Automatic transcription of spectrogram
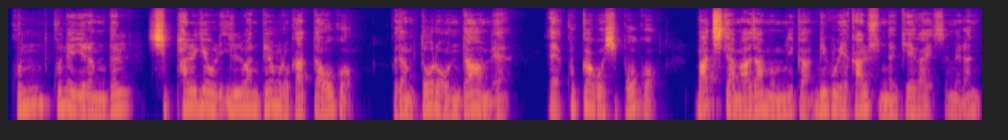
군, 군의 여러분들 18개월 일반 병으로 갔다 오고 그 다음 돌아온 다음에 예, 국가고시 보고 마치자마자 뭡니까 미국에 갈 수 있는 기회가 있으면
